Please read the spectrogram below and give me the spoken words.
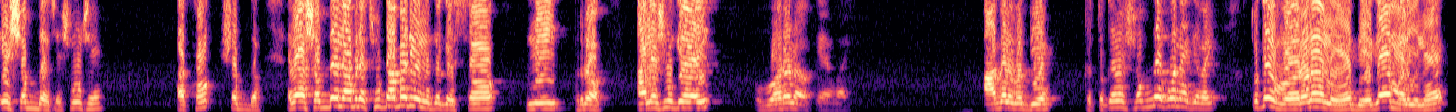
એ શબ્દ છે. શું છે? આખો શબ્દ. હવે આ શબ્દને આપણે છૂટા પાડીએ ને તો કે સ ની ર. આને શું કહેવાય? વર્ણ કહેવાય. આગળ વધીએ. તો કે શબ્દ કોને કહેવાય? તો કે વર્ણને ભેગા મળીને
